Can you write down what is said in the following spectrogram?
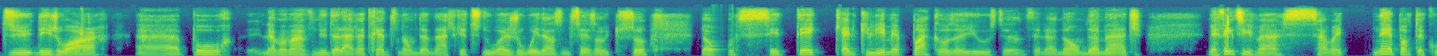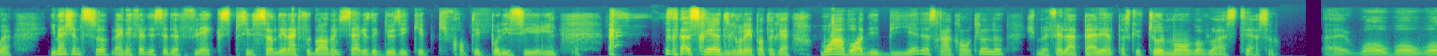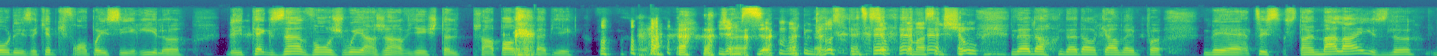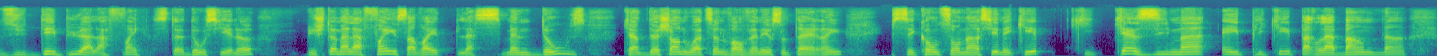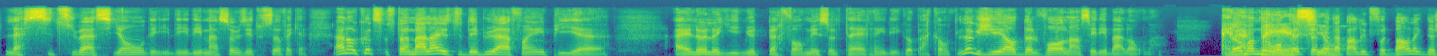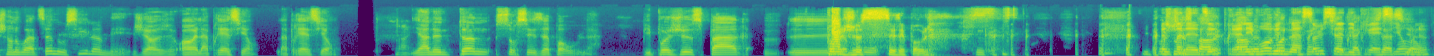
des joueurs euh, pour le moment venu de la retraite du nombre de matchs que tu dois jouer dans une saison et tout ça. Donc, c'était calculé, mais pas à cause de Houston. C'est le nombre de matchs. Mais effectivement, ça va être n'importe quoi. Imagine ça, la NFL décide de flex, puis c'est le Sunday Night Football, même si ça reste avec deux équipes qui feront peut-être pas les séries. ça serait du gros n'importe quoi. Moi, avoir des billets de ce rencontre-là, là, je me fais la palette parce que tout le monde va vouloir assister à ça. wow, wow, wow, des équipes qui ne feront pas les séries, là. Les Texans vont jouer en janvier. Je te j'en passe un papier. J'aime ça, moi, une grosse prédiction pour commencer le show. Non, non, non, non, quand même pas. Mais euh, c'est un malaise là, du début à la fin, ce dossier-là. Puis justement, la fin, ça va être la semaine 12, quand Deshaun Watson va revenir sur le terrain. Puis c'est contre son ancienne équipe qui quasiment impliqué par la bande dans la situation des, masseuses et tout ça. Fait que, ah non, écoute, c'est un malaise du début à la fin, puis euh, là, là, il est mieux de performer sur le terrain, des gars, par contre. Là que j'ai hâte de le voir lancer des ballons. Là, là on va peut-être se mettre à parler de football avec Deshaun Watson aussi, là, mais oh, la pression, la pression. Il y en a une tonne sur ses épaules. Puis pas juste par... Pas juste ses épaules. je m'en ai dit, pour aller voir une masseuse s'il y a des pressions. Là.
